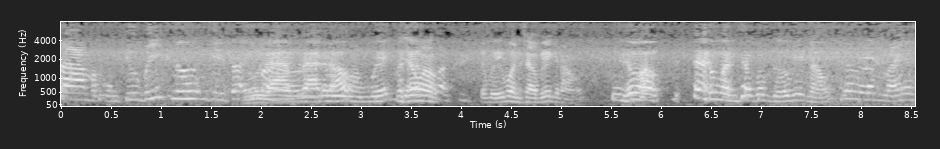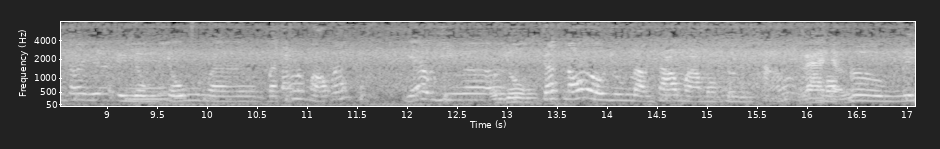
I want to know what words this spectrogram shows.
ra mà còn chưa biết nữa gì tới người mà làm ra cái đó. không biết. Dạ, đúng đúng không cái bị mình sao biết cái nào? Đúng không? Mình sao có cửa biết nào? Chứ lên mạng em coi y dùng ví dụ mà bài toán lớp 1 á. Vẽ ô vuông ờ, Ô vuông. kết nối ô vuông làm sao mà một đường thẳng Ra một chữ. đường đi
